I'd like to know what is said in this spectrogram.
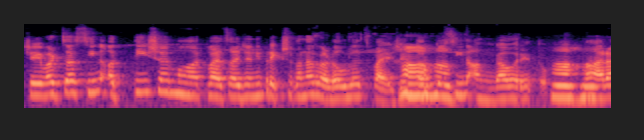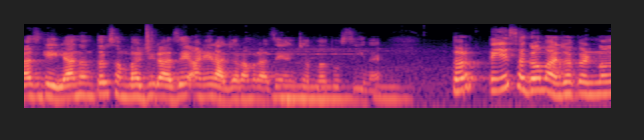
शेवटचा सीन अतिशय महत्त्वाचा आहे ज्यांनी प्रेक्षकांना रडवलंच पाहिजे तर तो. सीन अंगावर येतो. महाराज गेल्यानंतर संभाजी राजे आणि राजाराम राजे यांच्यातला तो सीन आहे. तर ते सगळं माझ्याकडनं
